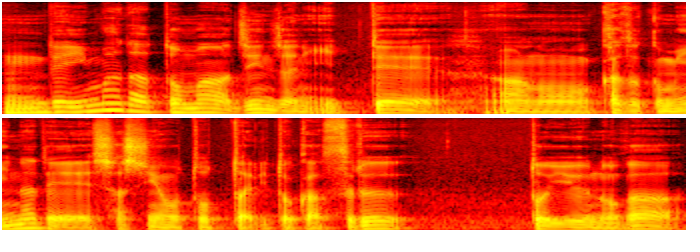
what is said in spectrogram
で今だとまあ神社に行ってあの家族みんなで写真を撮ったりとかするというのが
